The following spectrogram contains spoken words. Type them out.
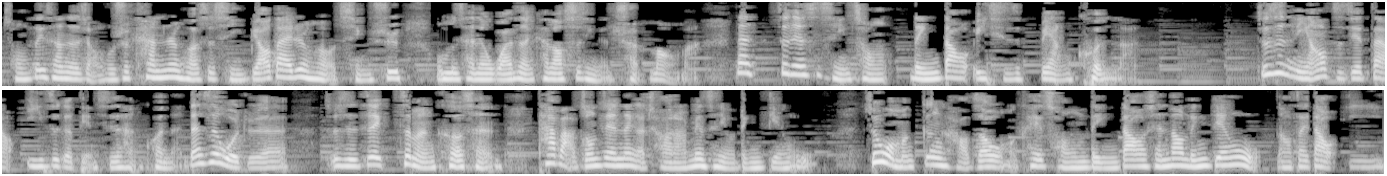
从第三者角度去看任何事情，不要带任何情绪，我们才能完整看到事情的全貌嘛。但这件事情从零到一其实非常困难，就是你要直接到一这个点其实很困难。但是我觉得，就是这这门课程，它把中间那个桥梁变成有零点五，所以我们更好知道我们可以从零到先到零点五，然后再到一。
